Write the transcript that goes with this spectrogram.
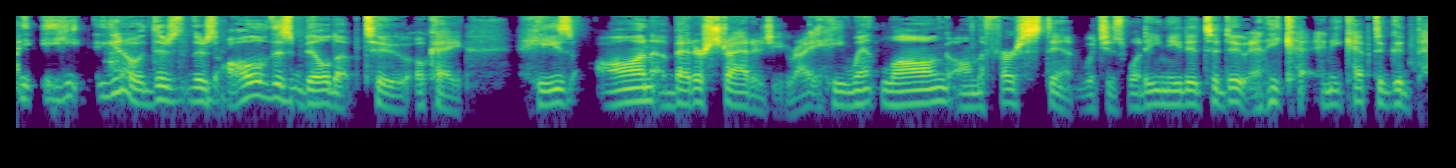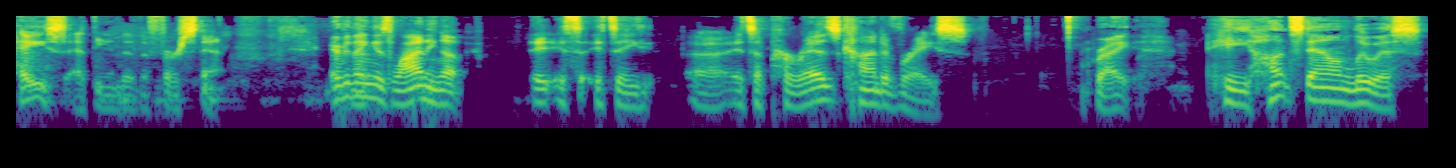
I, he, you know, there's there's all of this build up to okay, he's on a better strategy, right? He went long on the first stint, which is what he needed to do, and he kept, and he kept a good pace at the end of the first stint. Everything is lining up. It's it's a uh, it's a Perez kind of race, right? He hunts down Lewis,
